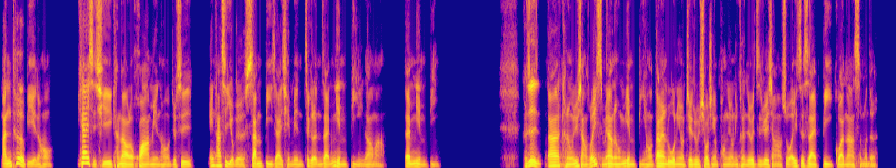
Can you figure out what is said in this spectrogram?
蛮特别的哈，一开始其实看到了画面哦，就是因为他是有个山壁在前面，这个人在面壁，你知道吗？在面壁，可是大家可能会想说，哎，什么样的面壁？哈，当然，如果你有接触修行的朋友，你可能就会直接想到说，哎，这是在闭关啊什么的。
